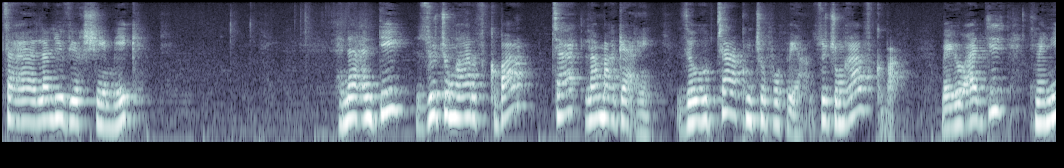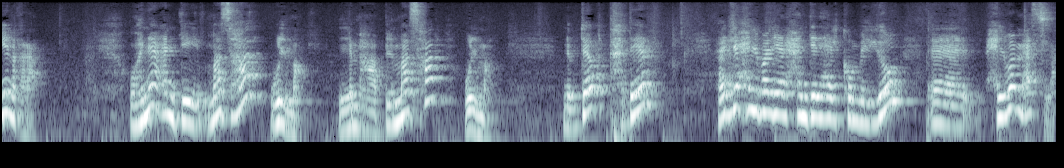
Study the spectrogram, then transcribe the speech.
تاع la levure chimique. هنا عندي زوج مغارف كبار تاع la margarine. ذوبتها راكم تشوفوا فيها. زوج مغارف كبار. ما يعادل 80 غرام. وهنا عندي مزهر والماء. نلمها بالمزهر والماء. نبداو التحضير هاد الحلوه اللي راح نديرها لكم اليوم آه حلوة معسله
